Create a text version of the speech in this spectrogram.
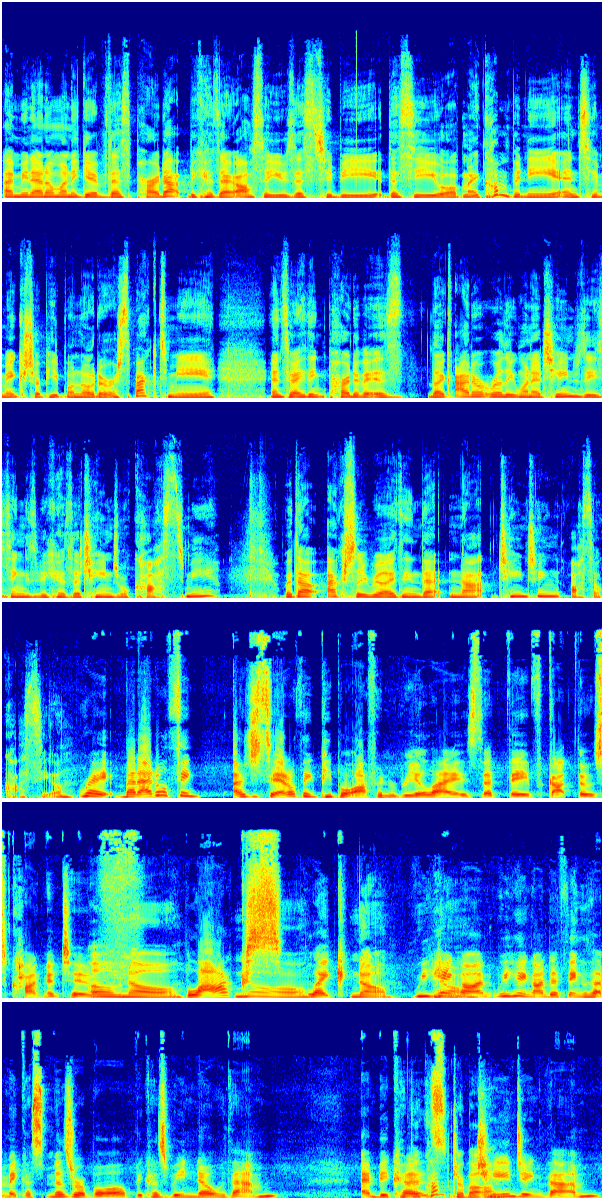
I mean, I don't want to give this part up because I also use this to be the CEO of my company and to make sure people know to respect me. And so I think part of it is like, I don't really want to change these things because the change will cost me without actually realizing that not changing also costs you. Right. But I don't think I was just say I don't think people often realize that they've got those cognitive Oh, no. blocks. No. Like No. we hang No. on we hang on to things that make us miserable because we know them and because changing them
